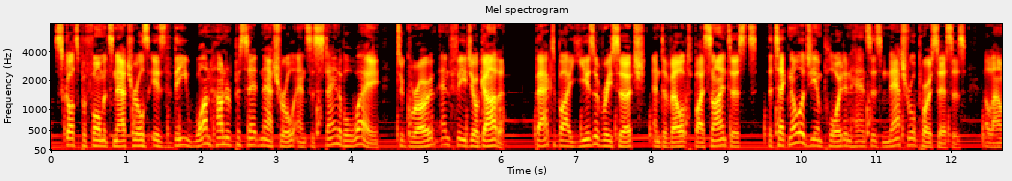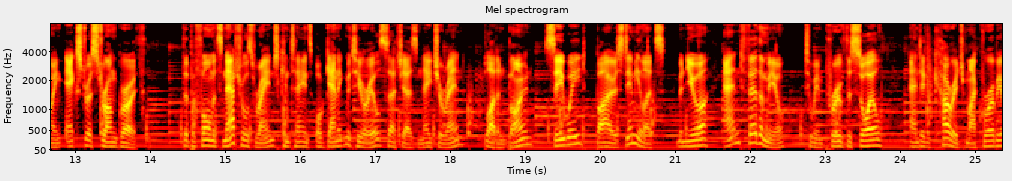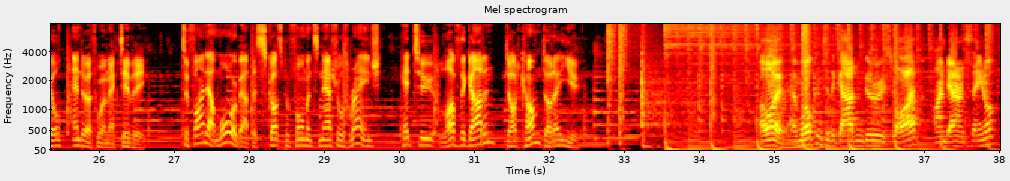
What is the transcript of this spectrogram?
Scott's Performance Naturals is the 100% natural and sustainable way to grow and feed your garden. Backed by years of research and developed by scientists, the technology employed enhances natural processes, allowing extra strong growth. The Performance Naturals range contains organic materials such as nature wren, blood and bone, seaweed, biostimulants, manure, and feather meal to improve the soil and encourage microbial and earthworm activity. To find out more about the Scott's Performance Naturals range, head to lovethegarden.com.au. Hello, and welcome to the Garden Gurus Live. I'm Darren Seinor.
